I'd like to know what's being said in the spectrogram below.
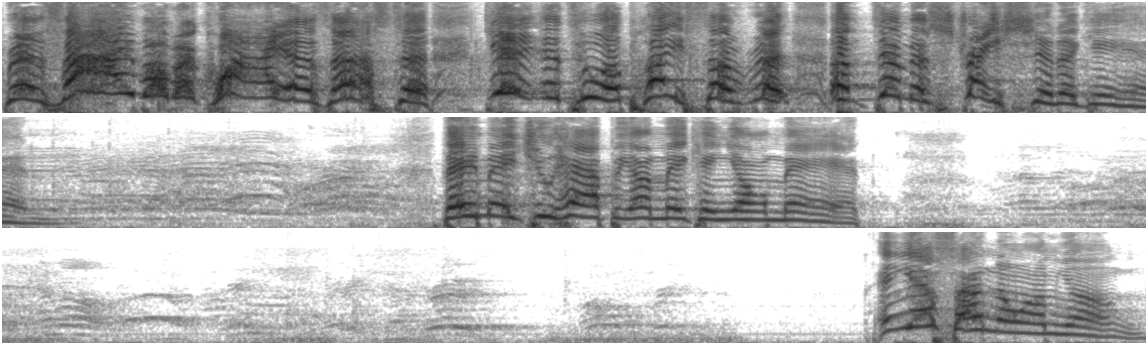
revival requires us to get into a place of, of demonstration again. They made you happy, I'm making y'all mad. And yes, I know I'm young.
